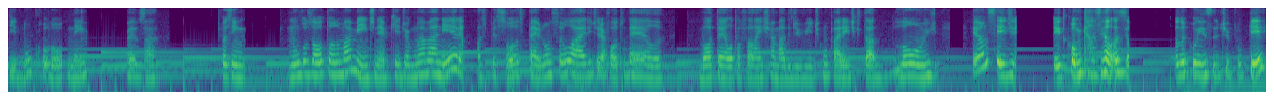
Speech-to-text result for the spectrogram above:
que não colou, nem vai usar. Tipo assim, nunca usou autonomamente, né? Porque de alguma maneira as pessoas pegam o celular e tiram foto dela bota ela para falar em chamada de vídeo com um parente que tá longe. Eu não sei direito como que ela se relaciona com isso, tipo, o quê?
